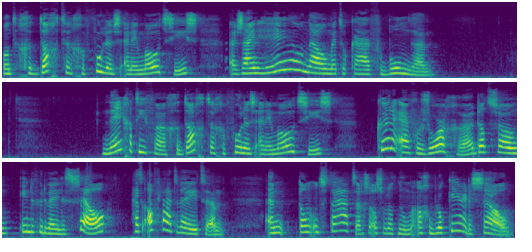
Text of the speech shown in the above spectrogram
Want gedachten, gevoelens en emoties eh, zijn heel nauw met elkaar verbonden. Negatieve gedachten, gevoelens en emoties kunnen ervoor zorgen dat zo'n individuele cel het af laat weten. En dan ontstaat er, zoals we dat noemen, een geblokkeerde cel.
